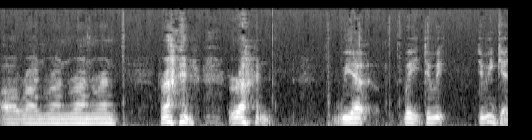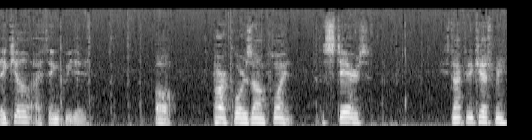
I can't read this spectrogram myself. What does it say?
Oh, run, run, run, run, run, run. We have. Wait, did we? Did we get a kill? I think we did. Oh, parkour's on point. The stairs. He's not gonna catch me.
